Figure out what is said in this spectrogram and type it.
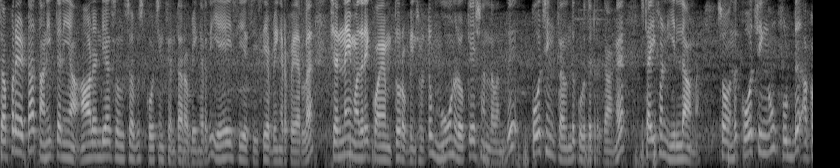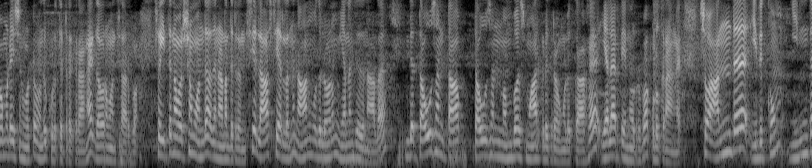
செப்பரேட்டாக தனித்தனியாக all India civil service coaching centre அப்படிங்கிறது ஏஐசிஎஸ்சிசி அப்படிங்கிற பெயரில் சென்னை மதுரை கோயம்புத்தூர் அப்படின்னு சொல்லிட்டு மூணு லொக்கேஷனில் வந்து கோச்சிங்கில் வந்து கொடுத்துட்ருக்காங்க ஸ்டைஃபன் இல்லாமல் ஸோ வந்து கோச்சிங்கும் ஃபுட்டு அக்காமடேஷன் மட்டும் வந்து கொடுத்துட்ருக்காங்க கவர்மெண்ட் சார்பாக ஸோ இத்தனை வருஷம் வந்து அது நடந்துட்டு இருந்துச்சு. லாஸ்ட் இயர்லேருந்து நான் முதல்வனும் இணைஞ்சதுனால இந்த thousand top thousand members mark எடுக்கிறவங்களுக்காக ஏழாயிரத்தி ஐநூறுரூபா கொடுக்குறாங்க. ஸோ அந்த இதுக்கும் இந்த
